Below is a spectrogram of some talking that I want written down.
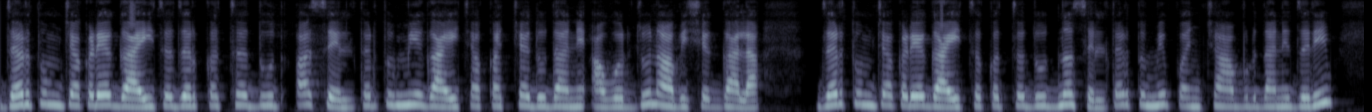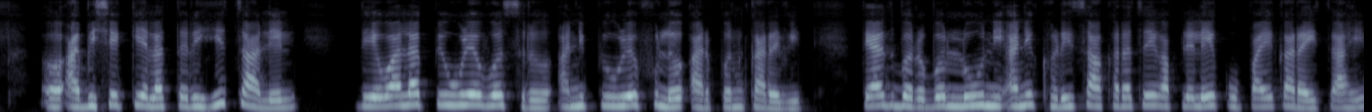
जर तुमच्याकडे गाईचं जर कच्चं दूध असेल तर तुम्ही गाईच्या कच्च्या दुधाने आवर्जून अभिषेक घाला. जर तुमच्याकडे गाईचं कच्चं दूध नसेल तर तुम्ही पंचामृताने जरी अभिषेक केला तरीही चालेल. देवाला पिवळे वस्त्र आणि पिवळे फुलं अर्पण करावीत. त्याचबरोबर लोणी आणि खडी साखराचा एक आपल्याला एक उपाय करायचा आहे.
